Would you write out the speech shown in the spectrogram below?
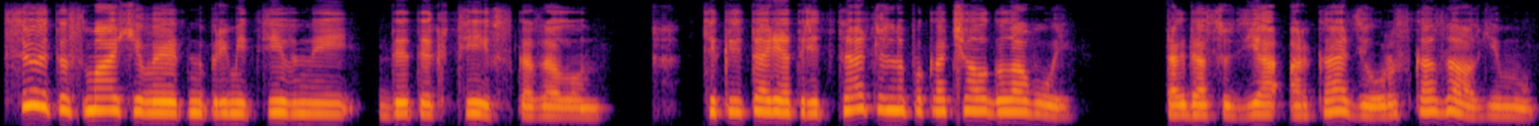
Все это смахивает на примитивный детектив, сказал он. Секретарь отрицательно покачал головой. Тогда судья Аркадио рассказал ему,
